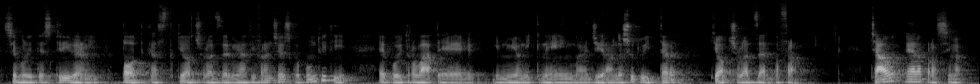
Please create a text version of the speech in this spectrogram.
se volete scrivermi podcast chiocciolazerminatifrancesco.it e poi trovate il mio nickname girando su Twitter, chiocciolazerbafra. Ciao e alla prossima!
